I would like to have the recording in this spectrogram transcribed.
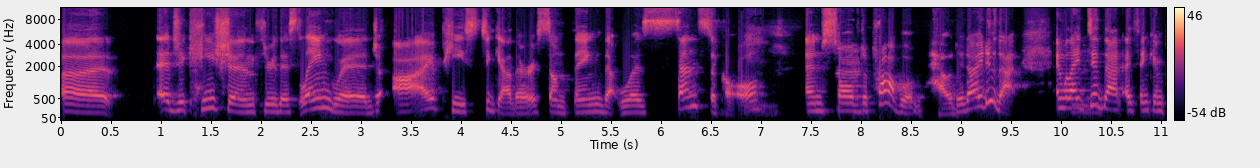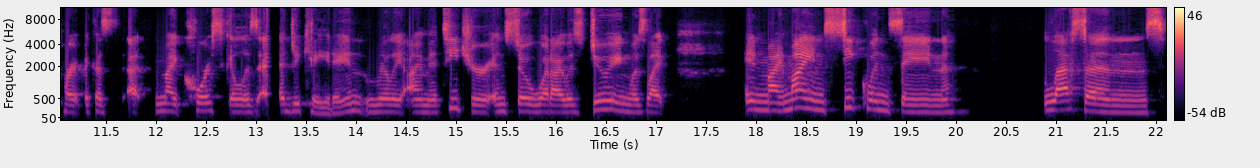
uh, education through this language, I pieced together something that was sensical and solved a problem. How did I do that? And well, I did that, I think, in part because uh, my core skill is educating. Really, I'm a teacher. And so what I was doing was like, in my mind, sequencing lessons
